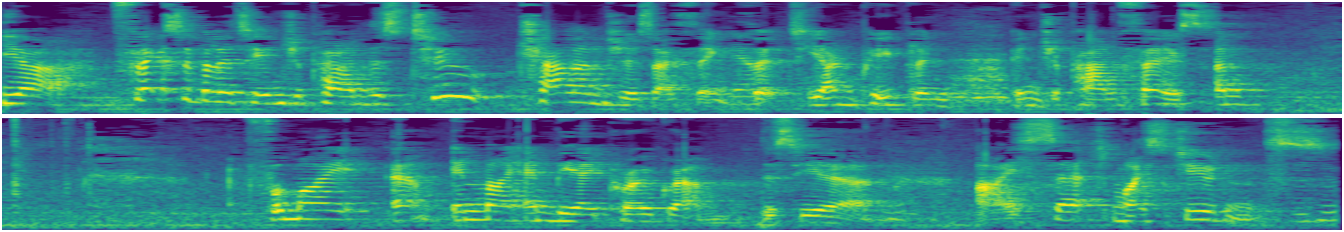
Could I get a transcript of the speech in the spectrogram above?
Yeah, flexibility in Japan. There's two challenges I think Yeah. that young people in, in Japan face, and for my um, in my MBA program this year, I set my students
